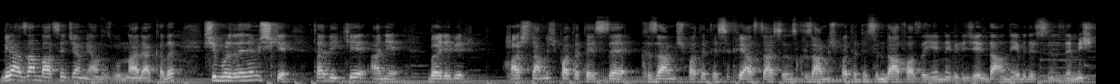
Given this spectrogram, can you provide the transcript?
Birazdan bahsedeceğim yalnız bununla alakalı. Şimdi burada demiş ki tabii ki hani böyle bir haşlanmış patatesle kızarmış patatesi kıyaslarsanız kızarmış patatesin daha fazla yenilebileceğini de anlayabilirsiniz demiş.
